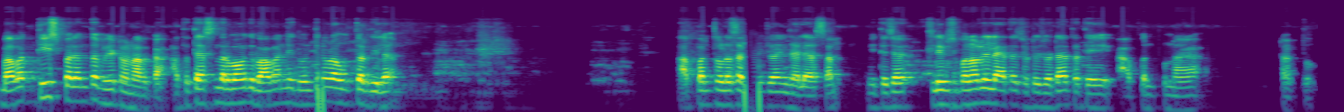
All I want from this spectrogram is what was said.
बाबा 30 पर्यंत भेट होणार का? आता त्या संदर्भामध्ये बाबांनी 2-3 वेळा उत्तर दिलं. आपण थोडंसं जॉइन झाले असाल. मी त्याच्या क्लिप्स बनवलेल्या आहेत छोट्या-छोट्या, तर ते आपण पुन्हा टाकतो.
